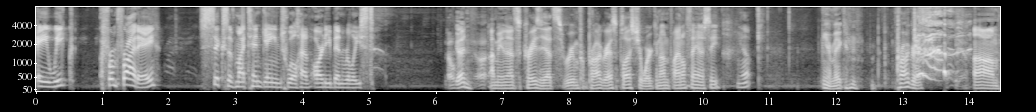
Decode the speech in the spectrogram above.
a week from Friday, six of my ten games will have already been released. Oh, Good. I mean, that's crazy. That's room for progress. Plus, you're working on Final Fantasy. yep. You're making progress.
